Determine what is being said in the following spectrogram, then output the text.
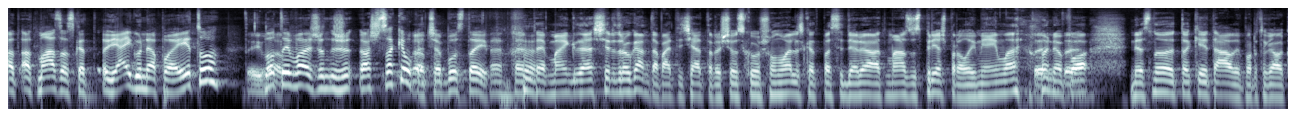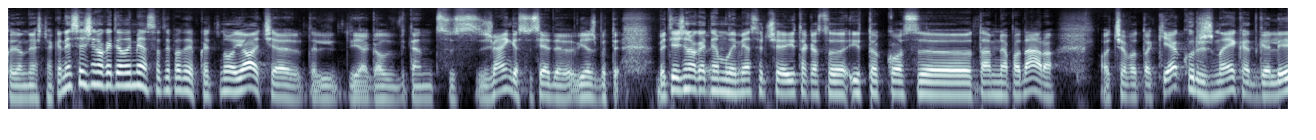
at, atmazas, kad jeigu nepaeitų, tai, Tai nu, va. tai va, žin, žin, aš sakiau, kad čia bus taip. Taip, taip, taip, man, aš ir draugam tą patį čia atrašiau, skau šaunuolis, kad pasidėliojo atmazus prieš pralaimėjimą, taip, o ne taip. po, nes, nu, tokie italai, portugalai, kodėl nešneka, nes jie žino, kad jie laimės, o taip pat taip, kad, nu, jo, čia tai jie gal ten žvengia, susėdė viešbutį, bet jie žino, kad jiem laimės ir čia įtakas, įtakos e, tam nepadaro. O čia va tokie, kur žinai, kad gali,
